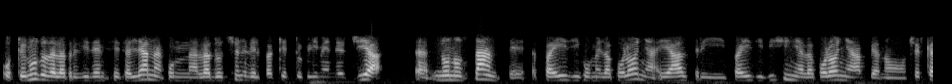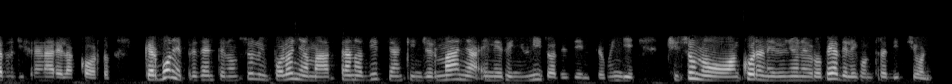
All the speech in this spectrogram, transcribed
ottenuto dalla Presidenza italiana con l'adozione del pacchetto clima-energia eh, nonostante paesi come la Polonia e altri paesi vicini alla Polonia abbiano cercato di frenare l'accordo. Il carbone è presente non solo in Polonia ma strano a dirsi anche in Germania e nel Regno Unito ad esempio, quindi ci sono ancora nell'Unione Europea delle contraddizioni.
